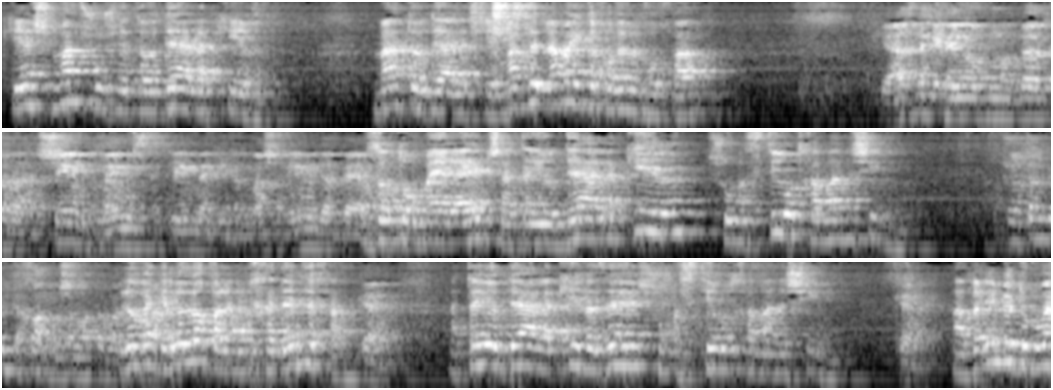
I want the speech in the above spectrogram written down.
כי יש משהו שאתה יודע על הקיר. מה אתה יודע על הקיר? זה, למה היית חווה מבוכה? כי אז נגיד היו עוברים הרבה יותר אנשים, הם היו מסתכלים נגיד על מה שאני מדבר. זאת אומרת שאתה יודע על הקיר שהוא מסתיר אותך מאנשים. יותר ביטחון, כמו שאמרת לא, רגע, לא, לא, אבל אני מחדד לך. כן, אתה יודע על הקיר הזה שהוא מסתיר אותך מאנשים. כן. אבל אם לדוגמה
